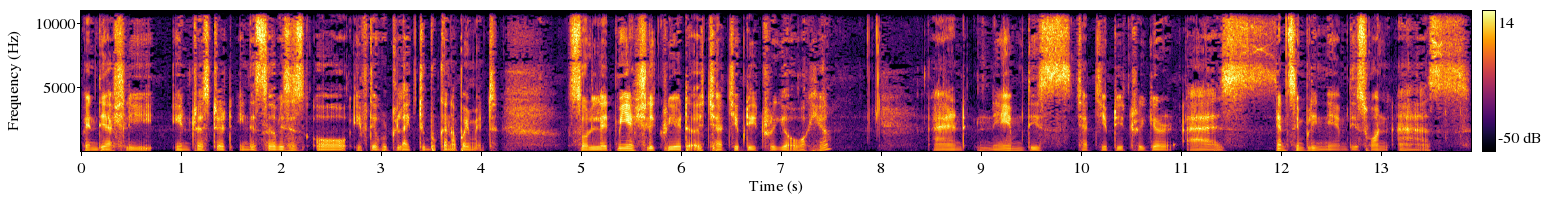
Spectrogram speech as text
when they actually interested in the services or if they would like to book an appointment. So let me actually create a ChatGPT trigger over here and name this ChatGPT trigger as you can simply name this one as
